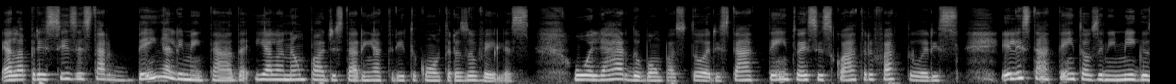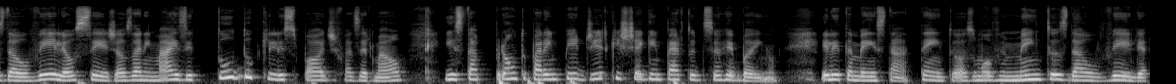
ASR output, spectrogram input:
ela precisa estar bem alimentada e ela não pode estar em atrito com outras ovelhas. O olhar do bom pastor está atento a esses quatro fatores. Ele está atento aos inimigos da ovelha, ou seja, aos animais e tudo que lhes pode fazer mal, e está pronto para impedir impedir que cheguem perto de seu rebanho. Ele também está atento aos movimentos da ovelha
